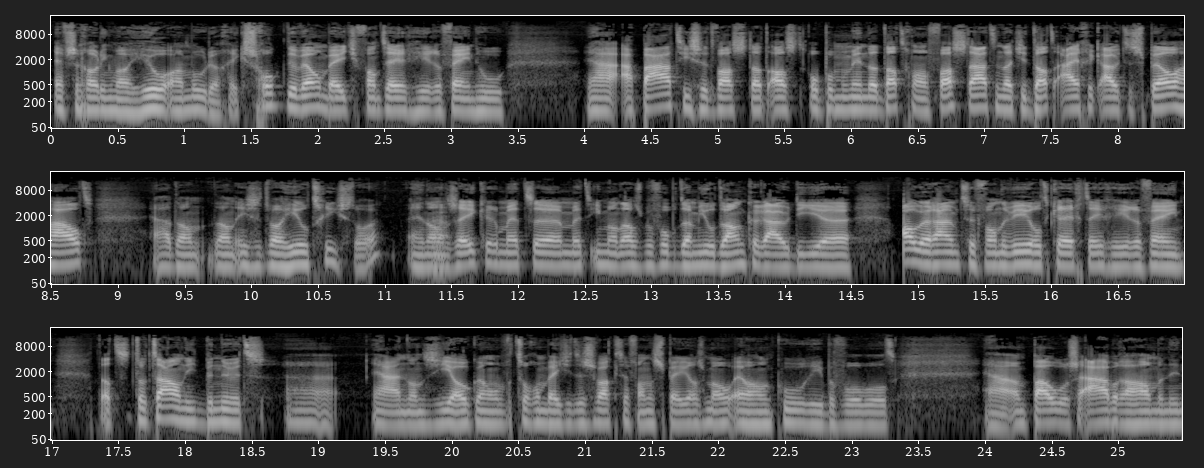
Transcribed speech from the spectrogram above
FC Groningen wel heel armoedig. Ik schrok er wel een beetje van tegen Herenveen hoe ja, apathisch het was dat als op het moment dat dat gewoon vaststaat en dat je dat eigenlijk uit het spel haalt, ja, dan, dan is het wel heel triest hoor. En dan Ja. zeker met, eh, met iemand als bijvoorbeeld Damiel Dankeruit, die eh, alle ruimte van de wereld kreeg tegen Herenveen, dat totaal niet benut. Eh, ja, en dan zie je ook wel toch een beetje de zwakte van een speler als Mo El Hankouri bijvoorbeeld. Ja, een Paulus Abraham, een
